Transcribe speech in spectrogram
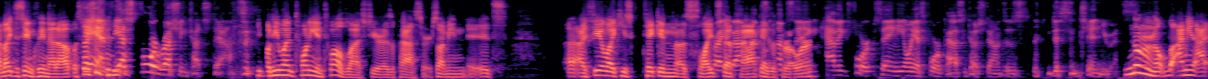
I'd like to see him clean that up, especially. Damn, he has four rushing touchdowns. but he went 20 and 12 last year as a passer. So I mean, it's. I feel like he's taken a slight right, step back I'm, as a thrower. having four, saying he only has four passing touchdowns is disingenuous. No, no, no. But I mean, I,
